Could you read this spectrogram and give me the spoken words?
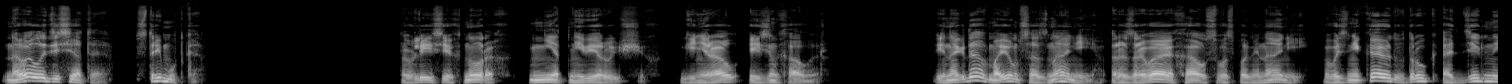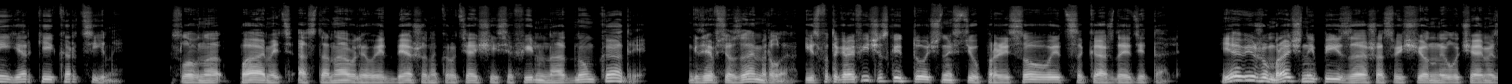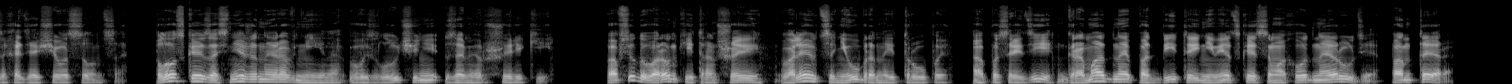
Новелла десятая. Стремутка. В лисьих норах нет неверующих. Генерал Эйзенхауэр. Иногда в моем сознании, разрывая хаос воспоминаний, возникают вдруг отдельные яркие картины, словно память останавливает бешено крутящийся фильм на одном кадре, где все замерло и с фотографической точностью прорисовывается каждая деталь. Я вижу мрачный пейзаж, освещенный лучами заходящего солнца. Плоская заснеженная равнина в излучине замерзшей реки. Повсюду воронки и траншеи, валяются неубранные трупы, а посреди громадное подбитое немецкое самоходное орудие «Пантера».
